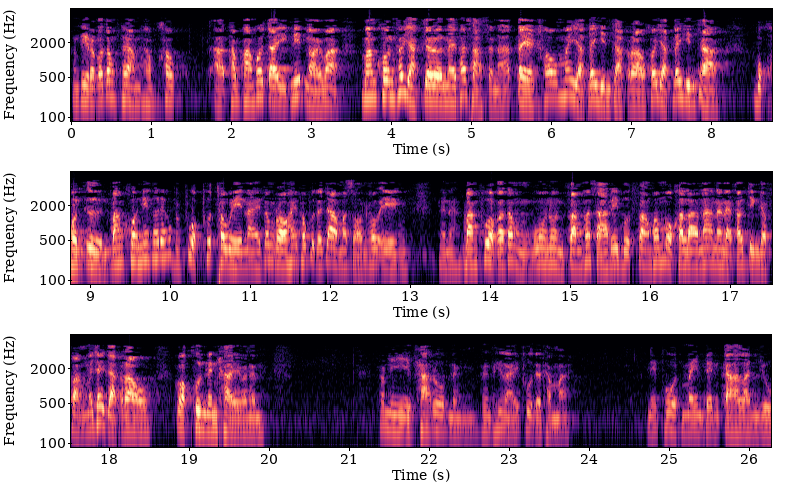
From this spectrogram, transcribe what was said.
บางทีเราก็ต้องพยายามทำเขา ทำความเข้าใจอีกนิดหน่อยว่า บางคนเขาอยากเจริญในพระศาสนา แต่เขาไม่อยากได้ยินจากเราเขาอยากได้ยินจากบุคคลอื่น บางคนนี่เขาเรียกว่าเป็นพวกพุทธเวไนต้องรอให้พระพุทธเจ้ามาสอนเขาเองเนี่ยนะบางพวกก็ต้องโง่นนฟังภาษาริบุตรฟังพระโมคคัลลานะนั่นแหละเขาจริงจะฟังไม่ใช่จากเราบอกคุณเป็นใครว่างั้นก็มีพระรูปหนึ่งเป็นที่ไหนพูดแต่ธรรมะนี่พูดไม่เป็นกาลันยู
